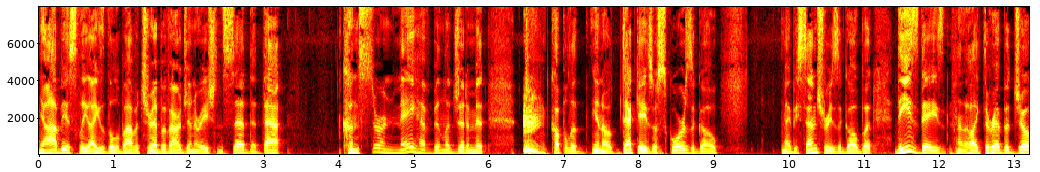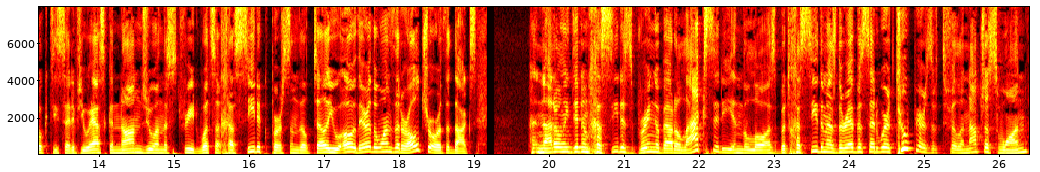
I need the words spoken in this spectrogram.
Now, obviously, like the Lubavitcher Rebbe of our generation said, that that concern may have been legitimate a couple of you know decades or scores ago maybe centuries ago, but these days, like the Rebbe joked, he said, if you ask a non Jew on the street what's a Hasidic person, they'll tell you, oh, they're the ones that are ultra Orthodox. Not only didn't Hasidus bring about a laxity in the laws, but Hasidim, as the Rebbe said, wear two pairs of tefillin, not just one.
